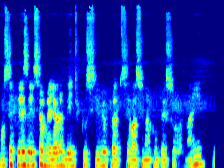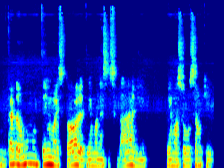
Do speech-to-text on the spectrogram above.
com certeza esse é o melhor ambiente possível para se relacionar com pessoas. Né? E cada um tem uma história, tem uma necessidade, tem uma solução que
